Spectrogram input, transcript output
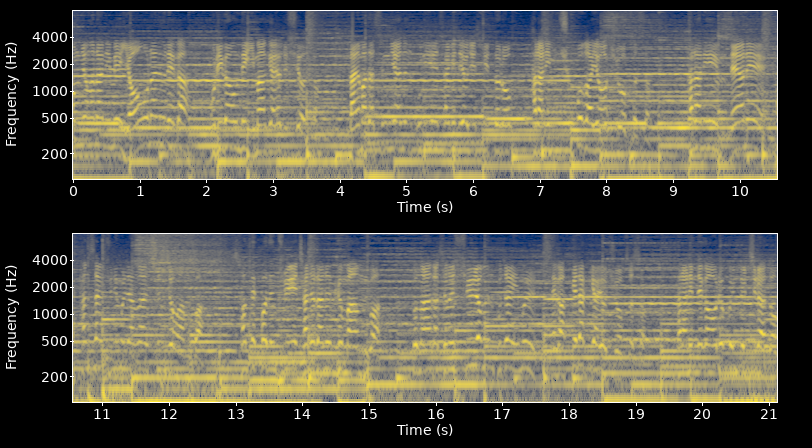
성령 하나님의 영원한 은혜가 우리 가운데 임하게 하여 주시어서. 날마다 승리하는 우리의 삶이 되어질 수 있도록 하나님 축복하여 주옵소서. 하나님 내 안에 항상 주님을 향한 순종함과 선택받은 주의 자녀라는 그 마음과 또 나아가서는 신령한 부자임을 내가 깨닫게 하여 주옵소서. 하나님 내가 어렵고 힘들지라도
